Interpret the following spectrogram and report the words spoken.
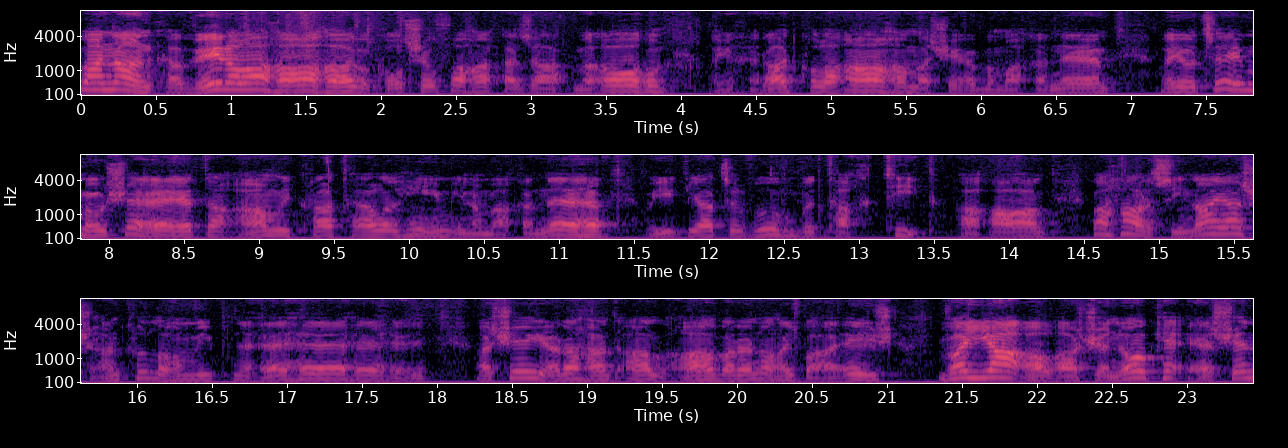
וענן כבד על ההר, וכל שופר חזק מאוד, ויחרד כל העם אשר במחנה. ויוצא משה את העם לקראת האלוהים מן המחנה, ויתייצבו בתחתית ההר, והר סיני ישן כולו מפני אשר ירד עליו ארוני באש, ויעל עשנו כאשן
